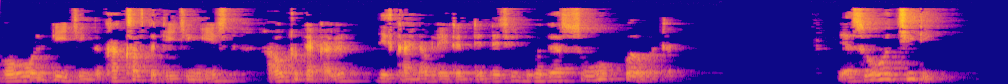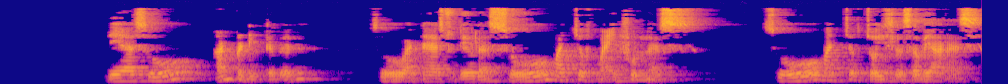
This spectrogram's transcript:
whole teaching, the crux of the teaching is how to tackle this kind of latent tendencies because they are so perverted. They are so cheating. They are so unpredictable. So one has to develop so much of mindfulness so much of choiceless awareness,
